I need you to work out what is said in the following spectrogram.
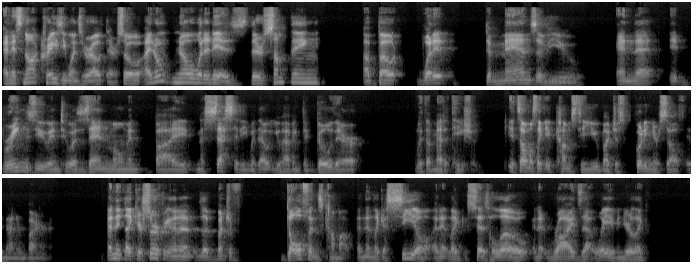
And it's not crazy once you're out there. So i don't know what it is. There's something about what it demands of you and that it brings you into a zen moment by necessity without you having to go there with a meditation. It's almost like it comes to you by just putting yourself in that environment. And then like you're surfing and then a, a bunch of dolphins come up and then like a seal and it like says hello and it rides that wave and you're like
